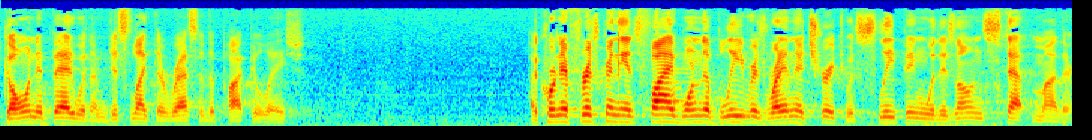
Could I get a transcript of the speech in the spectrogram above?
going to bed with them just like the rest of the population. According to 1 Corinthians 5, one of the believers right in the church was sleeping with his own stepmother.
